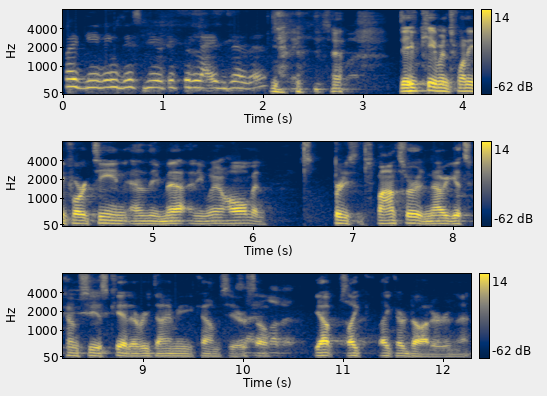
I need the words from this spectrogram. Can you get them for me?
for giving this beautiful life, brother. Dave came in 2014 and they met and he went home and pretty sponsored and now he gets to come see his kid every time he comes here. So I love it. Yep, it's like like our daughter, and that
